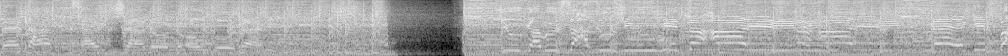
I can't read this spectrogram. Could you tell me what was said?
めた。作者の脳内歪む作品みたいにメキバ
